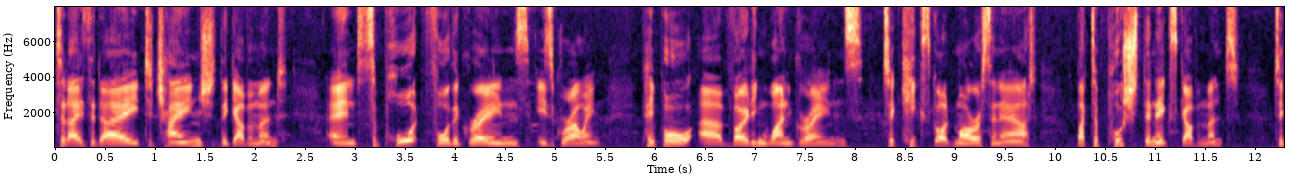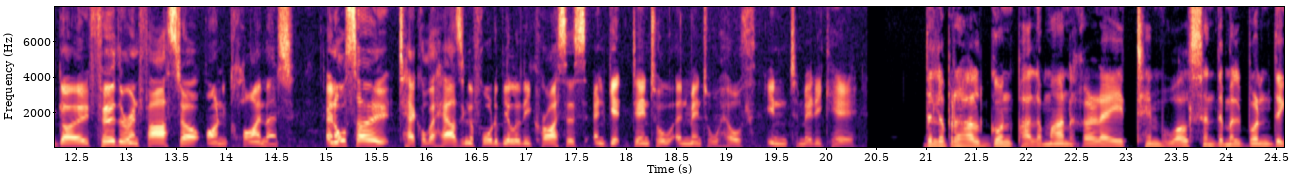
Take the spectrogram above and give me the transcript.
Today's the day to change the government and support for the Greens is growing. People are voting one Greens to kick Scott Morrison out, but to push the next government to go further and faster on climate and also tackle the housing affordability crisis and get dental and mental health into Medicare. د لبرال ګوند پارلمان غړی ټیم ولسن د ملبورن د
